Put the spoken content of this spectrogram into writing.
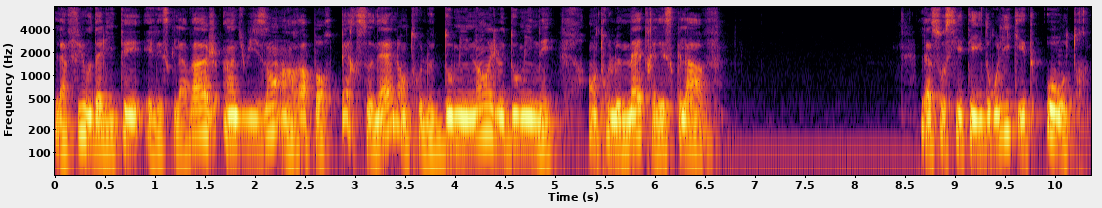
la féodalité et l'esclavage induisant un rapport personnel entre le dominant et le dominé, entre le maître et l'esclave. La société hydraulique est autre,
